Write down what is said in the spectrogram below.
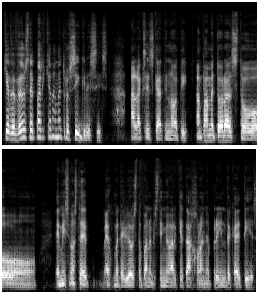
και βεβαίως θα υπάρχει και ένα μέτρο σύγκρισης. Αλλά ξέρεις κάτι Νότι, αν πάμε τώρα στο... Εμείς είμαστε έχουμε τελειώσει το πανεπιστήμιο αρκετά χρόνια πριν, δεκαετίες.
